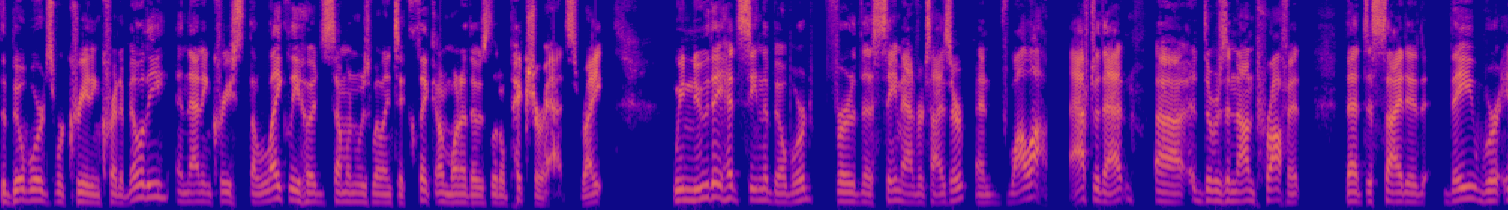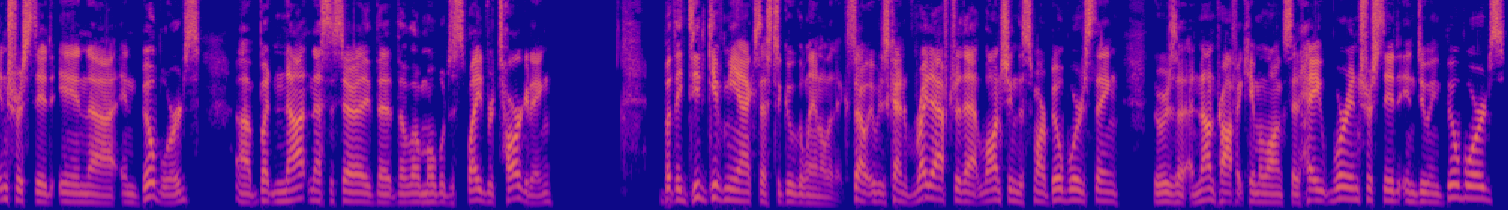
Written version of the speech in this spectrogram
The billboards were creating credibility, and that increased the likelihood someone was willing to click on one of those little picture ads, right? We knew they had seen the billboard for the same advertiser, and voila. After that, uh, there was a nonprofit that decided they were interested in uh, in billboards, uh, but not necessarily the, the low mobile display retargeting but they did give me access to Google Analytics. So it was kind of right after that, launching the smart billboards thing. There was a, a nonprofit came along said, "Hey, we're interested in doing billboards,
